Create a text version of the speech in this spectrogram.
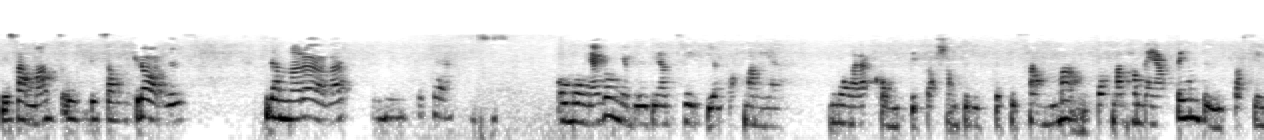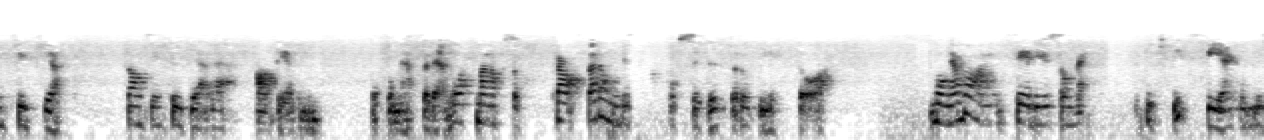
tillsammans och liksom gradvis lämnar över. Mm, och många gånger blir det en trygghet att man är några kompisar som byter tillsammans. Att man har med sig en bit av sin trygghet från sin tidigare avdelning och får med sig den. Och att man också pratar om det positivt och roligt. Och många barn ser det ju som ett viktigt steg att bli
